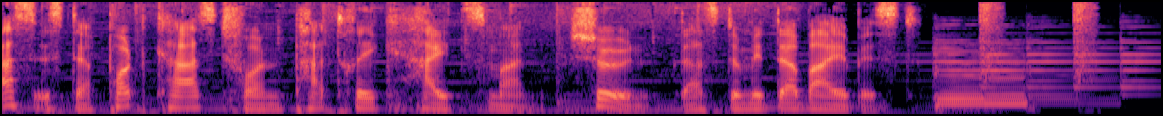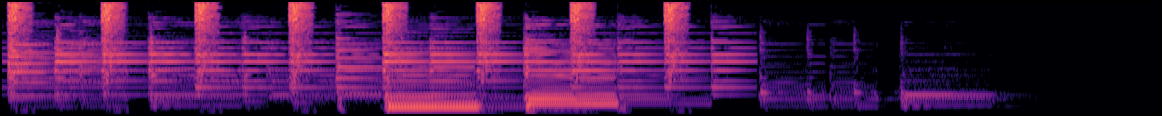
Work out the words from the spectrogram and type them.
Das ist der Podcast von Patrick Heitzmann. Schön, dass du mit dabei bist.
